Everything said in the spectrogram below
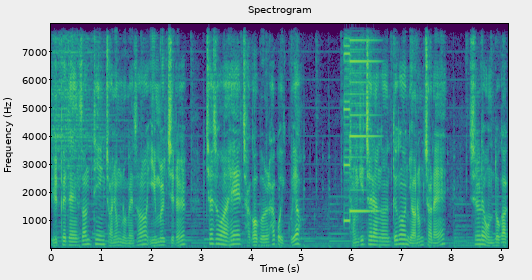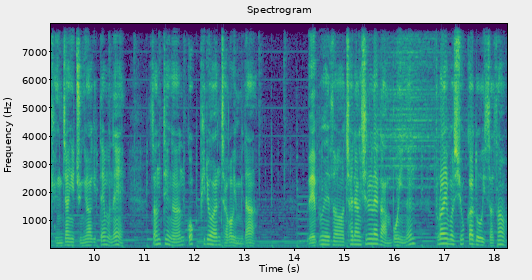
밀폐된 썬팅 전용 룸에서 이물질을 최소화해 작업을 하고 있고요. 전기 차량은 뜨거운 여름철에 실내 온도가 굉장히 중요하기 때문에 썬팅은 꼭 필요한 작업입니다. 외부에서 차량 실내가 안 보이는 프라이버시 효과도 있어서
